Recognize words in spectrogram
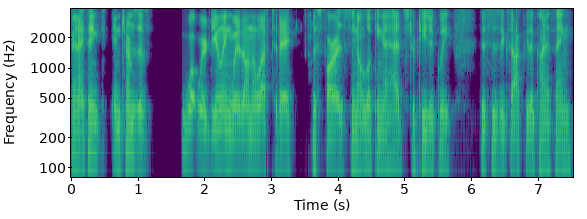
And I think, in terms of what we're dealing with on the left today, as far as you know, looking ahead strategically, this is exactly the kind of thing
